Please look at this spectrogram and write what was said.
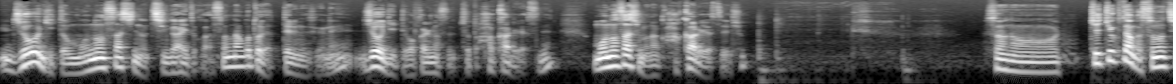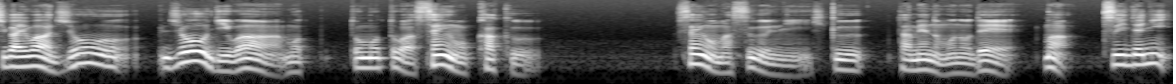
定規と物差しの違いとかそんなことをやってるんですよね。定規って分かります？ちょっと測るやつね。物差しもなんか測るやつでしょ？その結局なんかその違いは定定規はもともとは線を描く線をまっすぐに引くためのものでまあついでに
